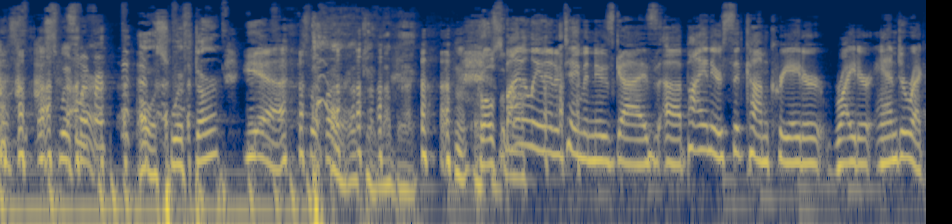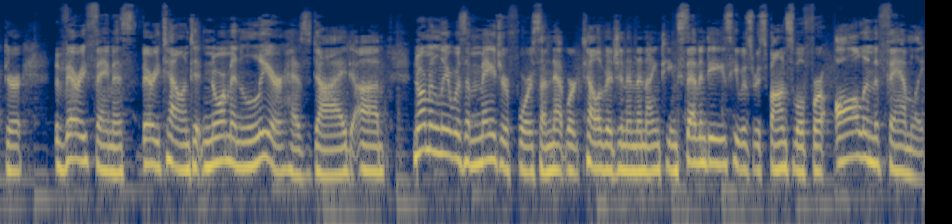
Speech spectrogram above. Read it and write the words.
A Swiffer. Oh, a Swifter? Yeah. Oh, okay, my bad. Close enough. Finally, in entertainment news, guys, uh, Pioneer sitcom creator, writer, and director, the very famous, very talented Norman Lear has died. Um, Norman Lear was a major force on network television in the 1970s. He was responsible for All in the Family.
